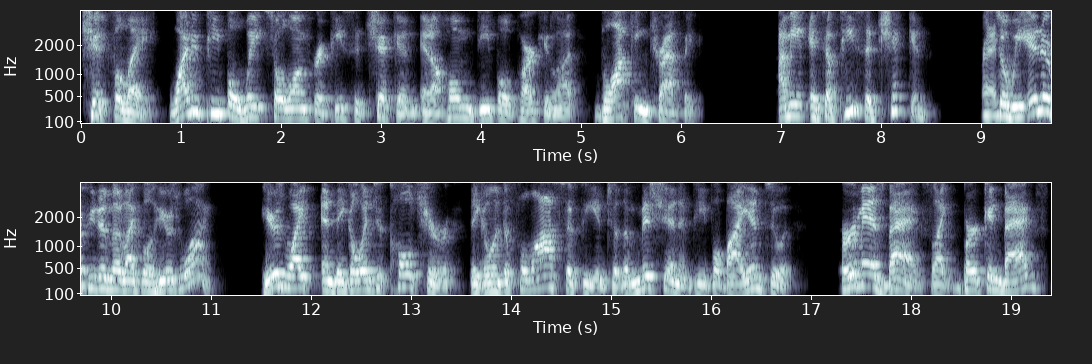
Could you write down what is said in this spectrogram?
Chick-fil-a why do people wait so long for a piece of chicken in a home depot parking lot blocking traffic? I mean it's a piece of chicken. Right. So we interviewed them they're like well here's why. Here's why and they go into culture they go into philosophy into the mission and people buy into it Hermes bags, like Birkin bags.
